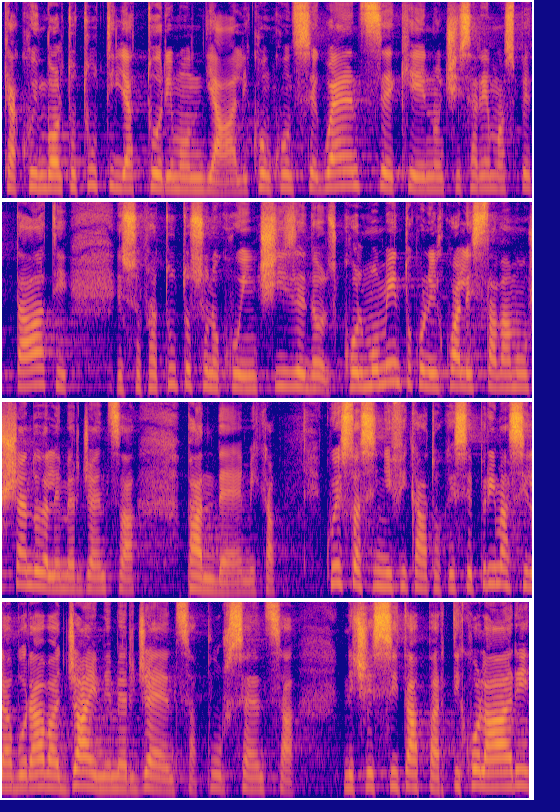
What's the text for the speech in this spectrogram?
che ha coinvolto tutti gli attori mondiali con conseguenze che non ci saremmo aspettati e soprattutto sono coincise col momento con il quale stavamo uscendo dall'emergenza pandemica. Questo ha significato che se prima si lavorava già in emergenza pur senza necessità particolari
